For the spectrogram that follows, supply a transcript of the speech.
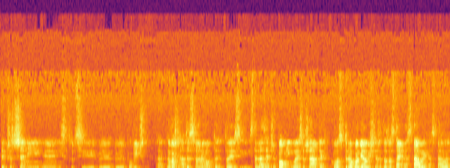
tej przestrzeni y, instytucji y, y, publicznych. Tak? No właśnie, a to jest swoją drogą, to, to jest instalacja czy pomnik? Bo ja słyszałem takie głosy, które obawiały się, że to zostanie na stałe i na stałe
